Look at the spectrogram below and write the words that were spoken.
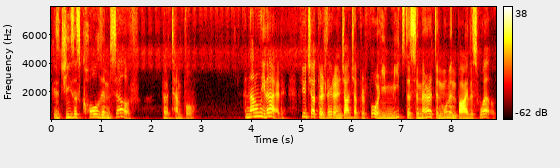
Because Jesus calls himself the temple. And not only that, a few chapters later in John chapter 4, he meets the Samaritan woman by this well.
